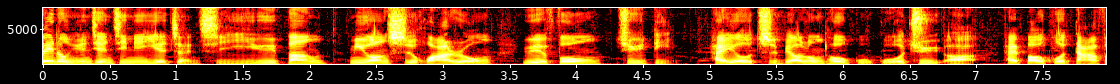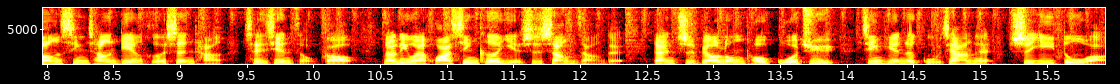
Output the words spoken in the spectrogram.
被动元件今天也整齐，以玉邦、密望石、华荣、悦丰、聚鼎，还有指标龙头股国巨啊，还包括达方、信昌电和升堂呈现走高。那另外华新科也是上涨的，但指标龙头国巨今天的股价呢是一度啊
